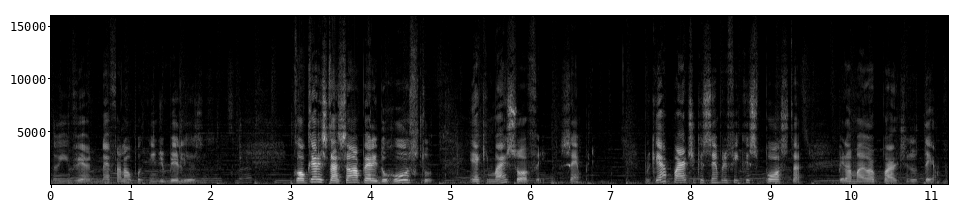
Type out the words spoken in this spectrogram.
no inverno, né? Falar um pouquinho de beleza. Qualquer estação, a pele do rosto é a que mais sofre, sempre. Porque é a parte que sempre fica exposta pela maior parte do tempo.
